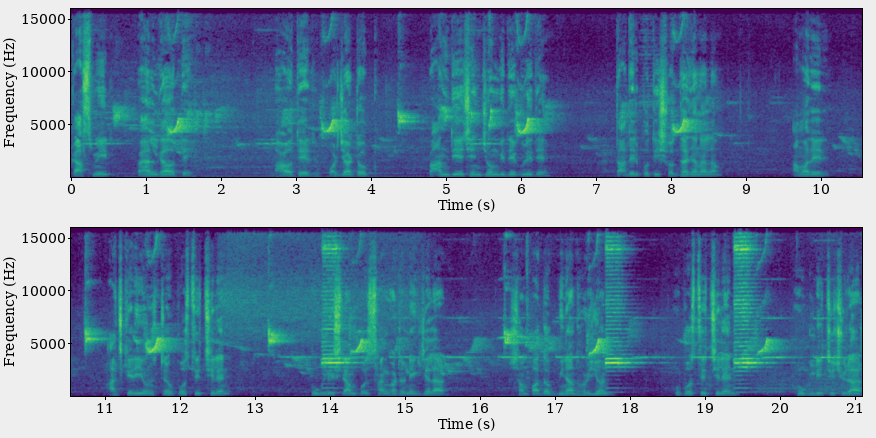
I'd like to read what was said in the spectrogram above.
কাশ্মীর পেহেলগাঁওতে ভারতের পর্যটক প্রাণ দিয়েছেন জঙ্গিদের গুলিতে তাদের প্রতি শ্রদ্ধা জানালাম। আমাদের আজকের এই অনুষ্ঠানে উপস্থিত ছিলেন হুগলি শ্রীরামপুর সাংগঠনিক জেলার সম্পাদক বিনোদ হরিজন। উপস্থিত ছিলেন হুগলি চুচুড়ার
